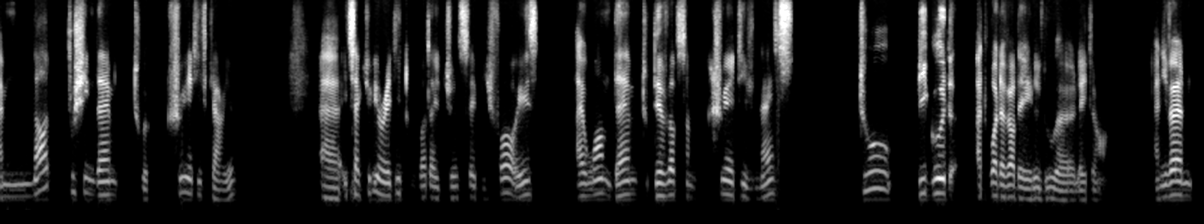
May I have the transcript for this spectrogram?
I'm not pushing them to a creative career uh, it's actually related to what I just said before is I want them to develop some creativeness to be good at whatever they'll do uh, later on. And even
